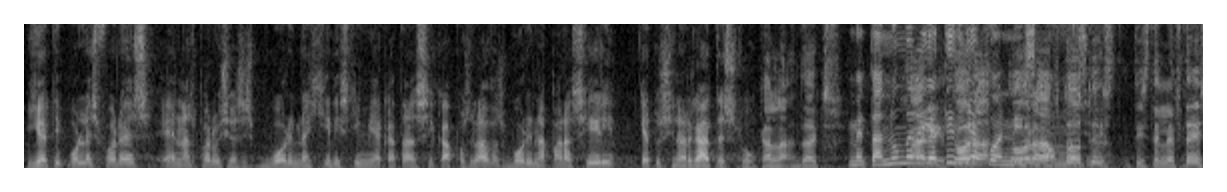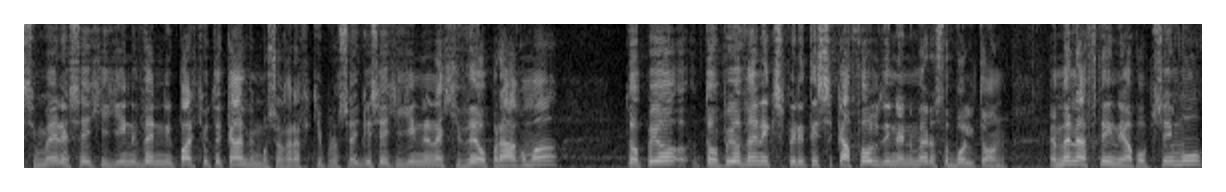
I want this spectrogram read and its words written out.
Γιατί πολλές φορές ένας παρουσιαστής που μπορεί να χειριστεί μια κατάσταση κάπως λάθος μπορεί να παρασύρει και τους συνεργάτες του. Καλά, εντάξει. Με τα νούμερα Χάρη, γιατί τώρα, διαφωνείς Τώρα όμως. αυτό τις, τις τελευταίες ημέρες έχει γίνει, δεν υπάρχει ούτε καν δημοσιογραφική προσέγγιση, έχει γίνει ένα χιδαίο πράγμα το οποίο, το οποίο δεν εξυπηρετήσει καθόλου την ενημέρωση των πολιτών. Εμένα αυτή είναι η άποψή μου.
